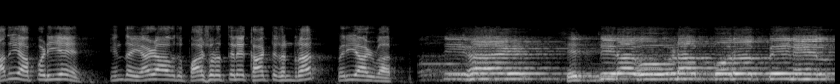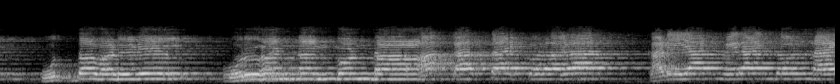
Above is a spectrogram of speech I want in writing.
அதை அப்படியே இந்த ஏழாவது பாசுரத்திலே காட்டுகின்றார் பெரியாழ்வார். சித்திரகூட பொறுப்பினில் உத்தவடிவில் ஒரு கண்ணன் கொண்டார் கடியான் விளைந்துன்னை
